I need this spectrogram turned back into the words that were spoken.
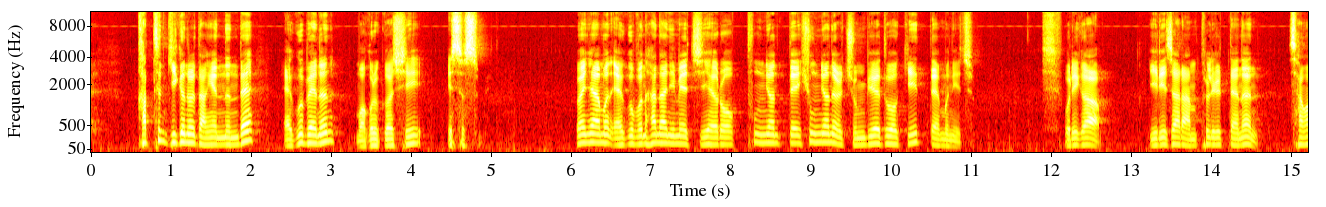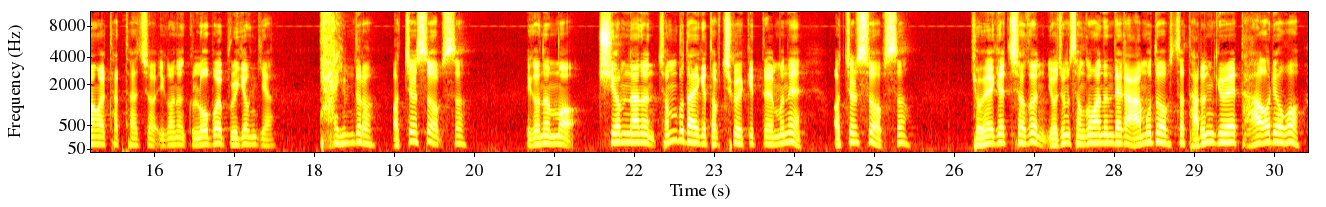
같은 기근을 당했는데 애굽에는 먹을 것이 있었습니다. 왜냐하면 애굽은 하나님의 지혜로 풍년 때 흉년을 준비해 두었기 때문이죠. 우리가 일이 잘 안 풀릴 때는 상황을 탓하죠. 이거는 글로벌 불경기야. 다 힘들어. 어쩔 수 없어. 이거는 뭐 취업난은 전부 다에게 덮치고 있기 때문에 어쩔 수 없어. 교회 개척은 요즘 성공하는 데가 아무도 없어. 다른 교회 다 어려워.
